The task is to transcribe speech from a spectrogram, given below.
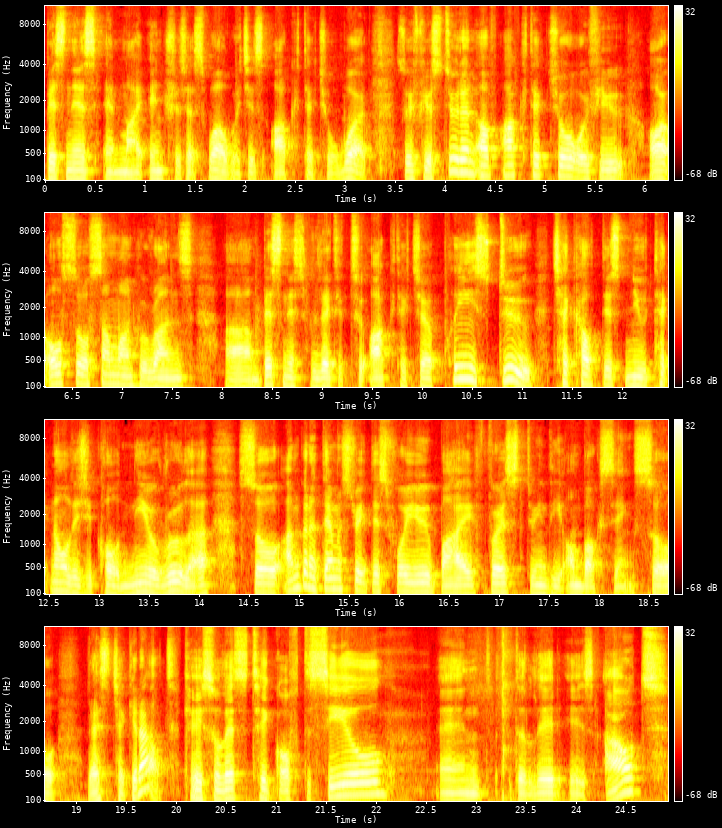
business and my interest as well, which is architectural work. So if you're a student of architecture or if you are also someone who runs um, business related to architecture, please do check out this new technology called Neo Ruler. So I'm going to demonstrate this for you by first doing the unboxing. So let's check it out. Okay, so let's take off the seal and the lid is out.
